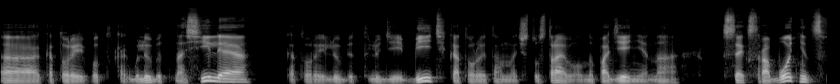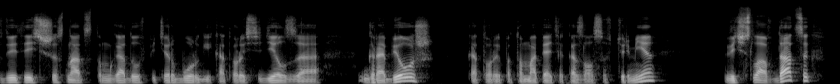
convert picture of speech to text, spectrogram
который вот как бы любит насилие, который любит людей бить, который там, значит, устраивал нападение на секс-работниц в 2016 году в Петербурге, который сидел за грабеж, который потом опять оказался в тюрьме. Вячеслав Дацик,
